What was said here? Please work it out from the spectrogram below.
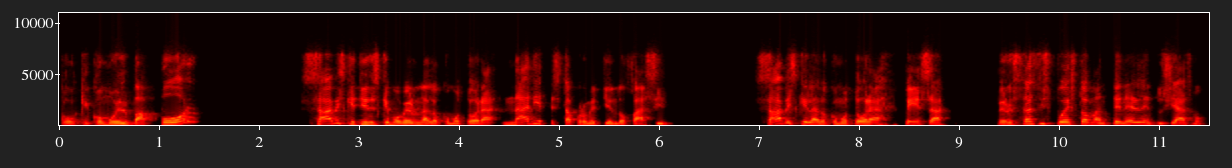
como que como el vapor, sabes que tienes que mover una locomotora, nadie te está prometiendo fácil, sabes que la locomotora pesa, pero estás dispuesto a mantener el entusiasmo.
